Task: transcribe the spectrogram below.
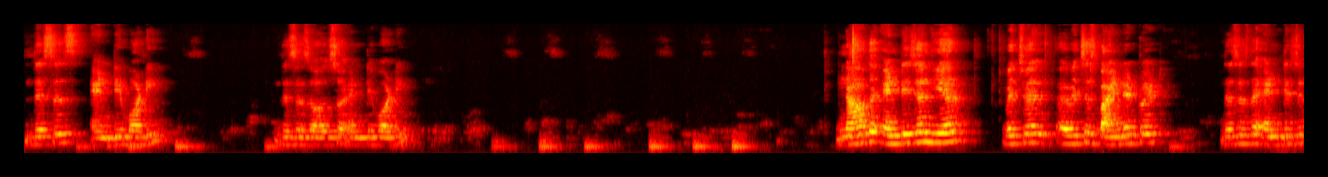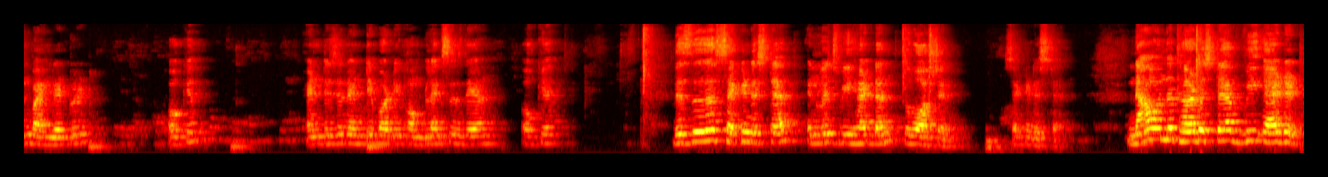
This is antibody. This is also antibody. Now the antigen here which will uh, which is binded to it. This is the antigen binded to it. Okay. Antigen antibody complex is there. Okay this is the second step in which we had done the washing. Second step. Now in the third step we added.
